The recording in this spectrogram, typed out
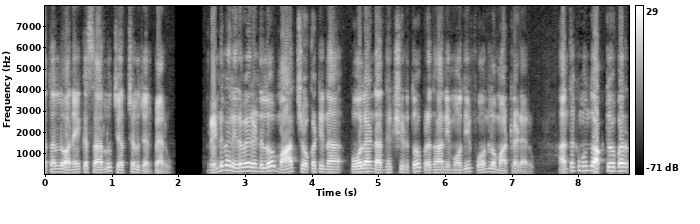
గతంలో అనేకసార్లు చర్చలు జరిపారు. రెండు వేల ఇరవై రెండులో మార్చి ఒకటిన పోలాండ్ అధ్యక్షుడితో ప్రధాని మోదీ ఫోన్లో మాట్లాడారు. అంతకుముందు అక్టోబర్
